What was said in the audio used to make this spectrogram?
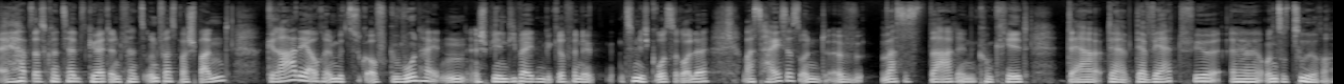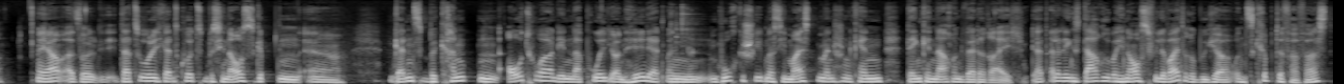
habe das Konzept gehört und fand es unfassbar spannend. Gerade auch in Bezug auf Gewohnheiten spielen die beiden Begriffe eine ziemlich große Rolle. Was heißt es und äh, was ist darin konkret der, der, der Wert für äh, unsere Zuhörer? Ja, also dazu hole ich ganz kurz ein bisschen aus. Es gibt einen äh, ganz bekannten Autor, den Napoleon Hill, der hat mal ein Buch geschrieben, das die meisten Menschen kennen, Denke nach und werde reich. Der hat allerdings darüber hinaus viele weitere Bücher und Skripte verfasst.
